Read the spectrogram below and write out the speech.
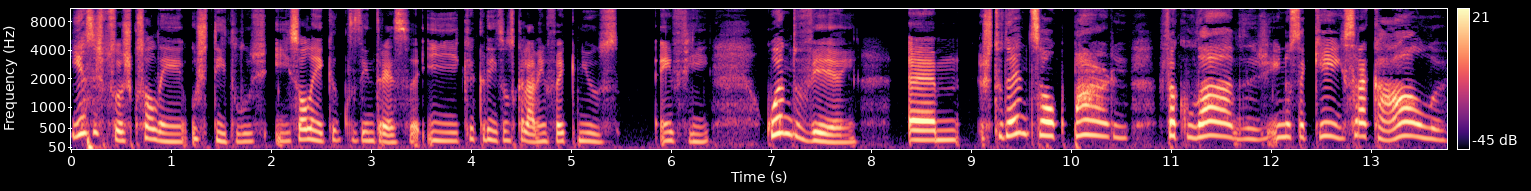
E essas pessoas que só leem os títulos e só leem aquilo que lhes interessa e que acreditam, se calhar, em fake news enfim, quando veem um, estudantes a ocupar faculdades e não sei o quê, será que há aulas?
